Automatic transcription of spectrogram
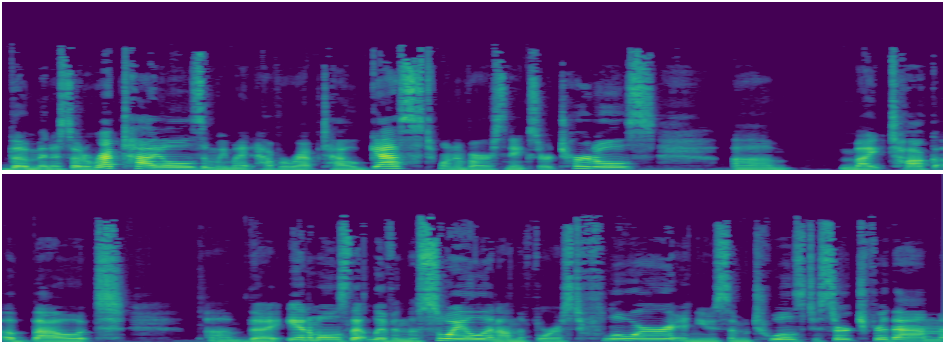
the Minnesota reptiles, and we might have a reptile guest, one of our snakes or turtles um, might talk about um, the animals that live in the soil and on the forest floor and use some tools to search for them.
